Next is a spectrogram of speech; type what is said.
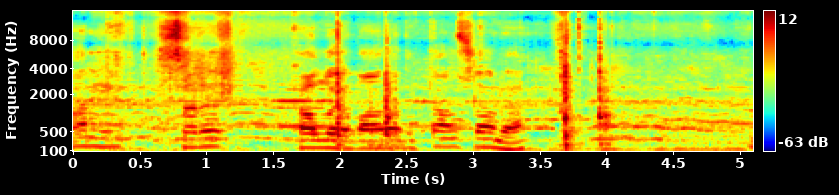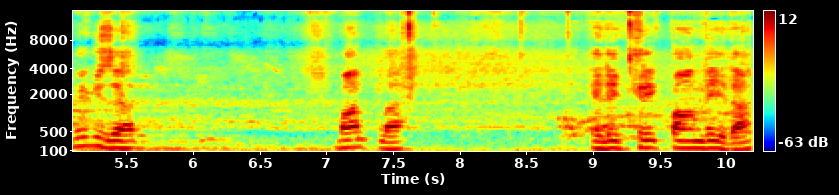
Sarıyı sarı kabloya bağladıktan sonra ne güzel bantla elektrik bandıyla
